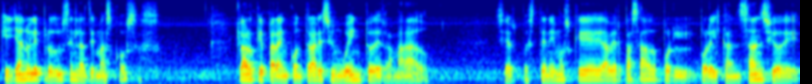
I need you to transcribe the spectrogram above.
que ya no le producen las demás cosas. Claro que para encontrar ese ungüento derramado, ¿cierto? pues tenemos que haber pasado por por el cansancio de,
